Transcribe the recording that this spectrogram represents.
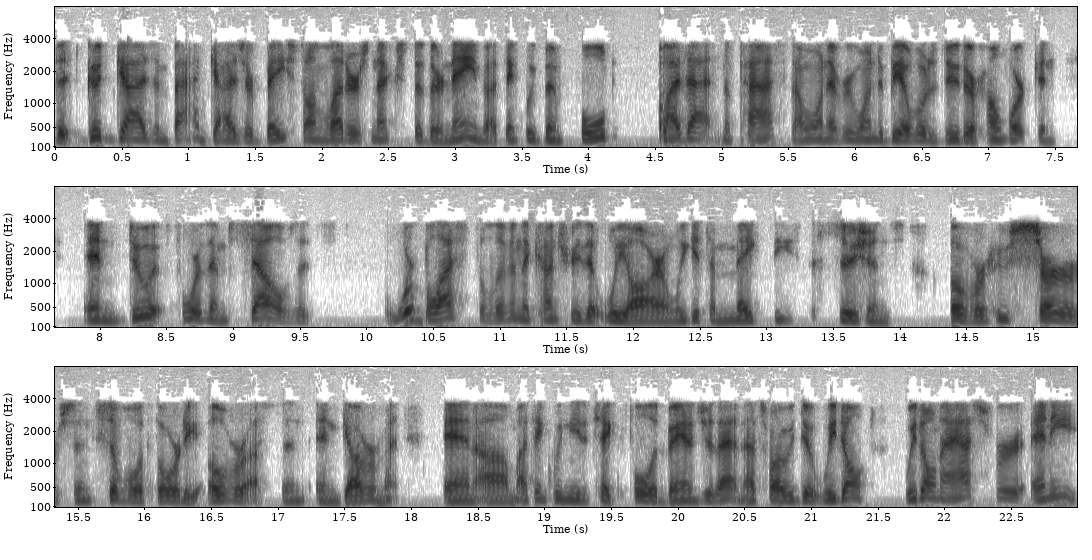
that good guys and bad guys are based on letters next to their names. I think we've been fooled by that in the past. And I want everyone to be able to do their homework and and do it for themselves. It's we're blessed to live in the country that we are, and we get to make these decisions over who serves in civil authority over us in, in government. And um, I think we need to take full advantage of that, and that's why we do it. We don't we don't ask for any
